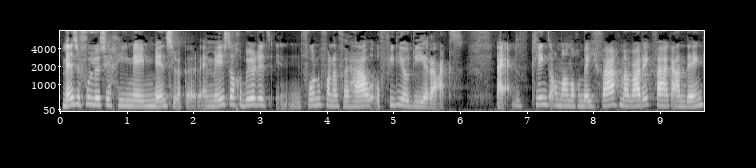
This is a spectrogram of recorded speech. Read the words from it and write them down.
Mensen voelen zich hiermee menselijker en meestal gebeurt dit in vorm van een verhaal of video die je raakt. Nou ja, dat klinkt allemaal nog een beetje vaag, maar waar ik vaak aan denk,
